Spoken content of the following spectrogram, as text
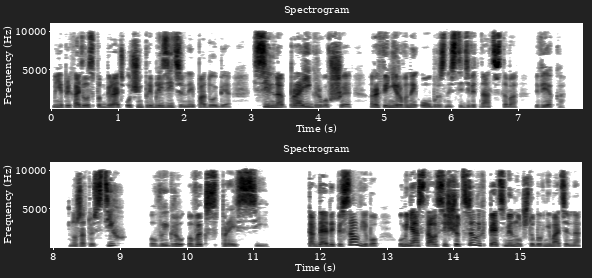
Мне приходилось подбирать очень приблизительные подобия, сильно проигрывавшие рафинированной образности XIX века. Но зато стих выиграл в экспрессии. Когда я дописал его, у меня осталось еще целых пять минут, чтобы внимательно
